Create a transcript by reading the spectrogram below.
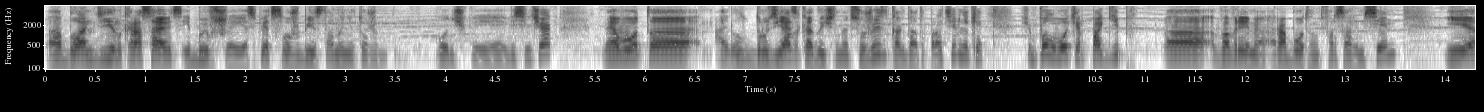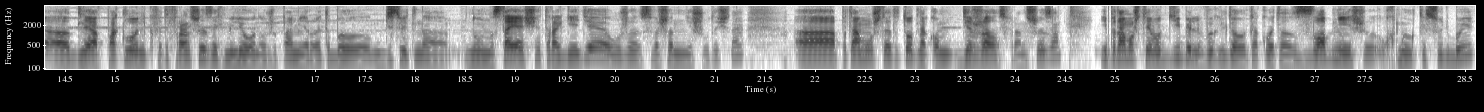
блондин, красавец и бывший спецслужбист, а ныне тоже гонщик и весельчак. Вот, э, а, друзья закадычные на всю жизнь, когда-то противники. В общем, Пол Уокер погиб э, во время работы над «Форсажем 7». И э, для поклонников этой франшизы, их миллионы уже по миру, это была действительно ну, настоящая трагедия, уже совершенно не шуточная, а, потому что это тот, на ком держалась франшиза, и потому что его гибель выглядела какой-то злобнейшей ухмылкой судьбы.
